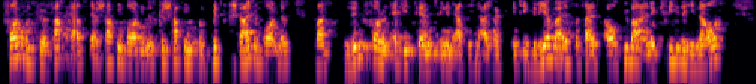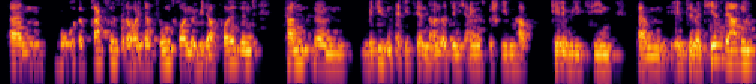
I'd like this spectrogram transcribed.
von und für Fachärzte erschaffen worden ist, geschaffen und mitgestaltet worden ist, was sinnvoll und effizient in den ärztlichen Alltag integrierbar ist. Das heißt auch über eine Krise hinaus, ähm, wo Praxis- oder Ordinationsräume wieder voll sind, kann ähm, mit diesem effizienten Ansatz, den ich eingangs beschrieben habe, Telemedizin ähm, implementiert werden.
